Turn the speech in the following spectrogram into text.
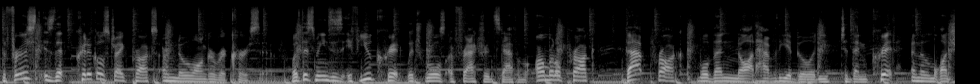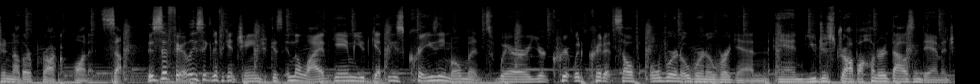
The first is that critical strike procs are no longer recursive. What this means is if you crit, which rolls a fractured staff of Armadyl proc, that proc will then not have the ability to then crit and then launch another proc on itself. This is a fairly significant change because in the live game, you'd get these crazy moments where your crit would crit itself over and over and over again, and you just drop 100,000 damage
